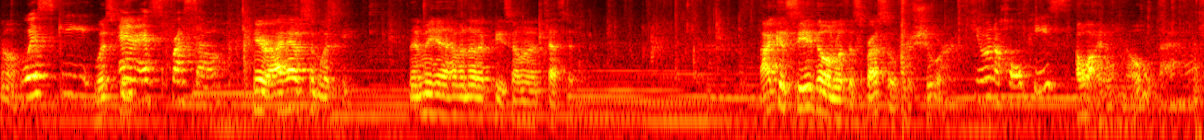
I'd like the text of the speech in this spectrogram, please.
no. Whiskey, Whiskey? and espresso. Here, I have some whiskey. Let me have another piece. I'm gonna test it. I could see it going with espresso for sure. You want a whole piece? Oh, I don't know that.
